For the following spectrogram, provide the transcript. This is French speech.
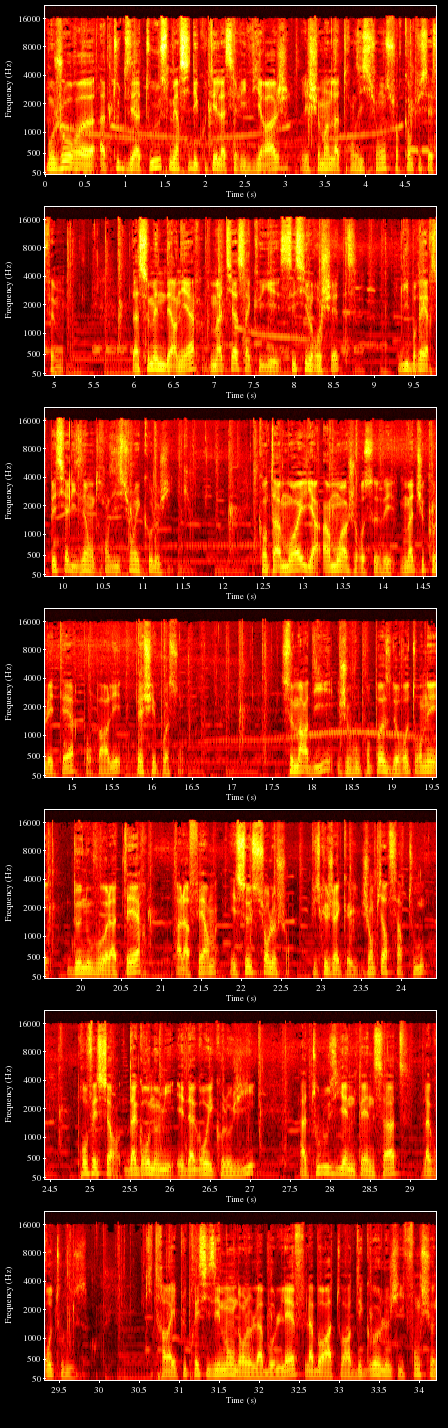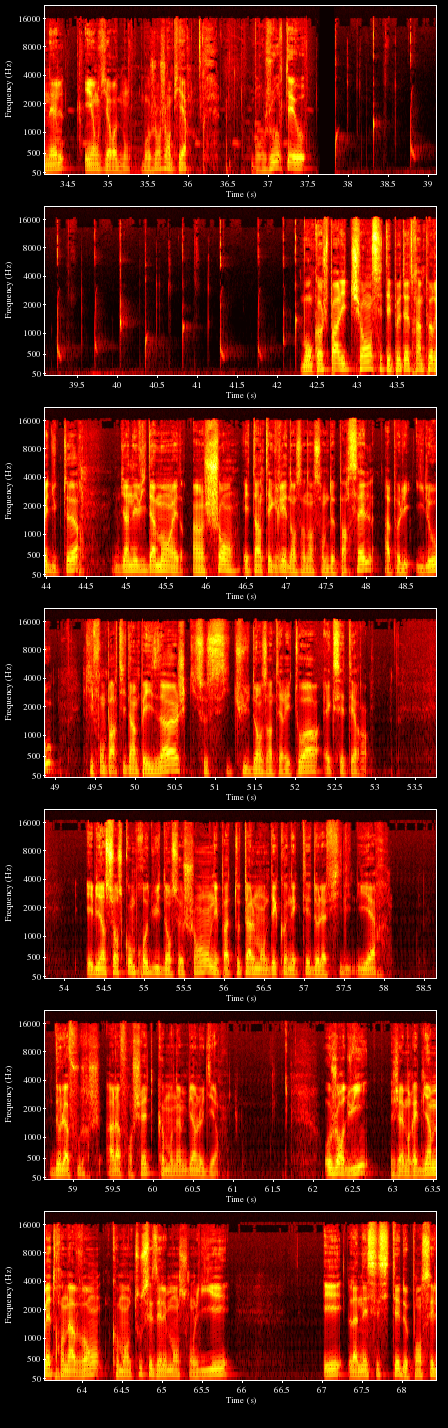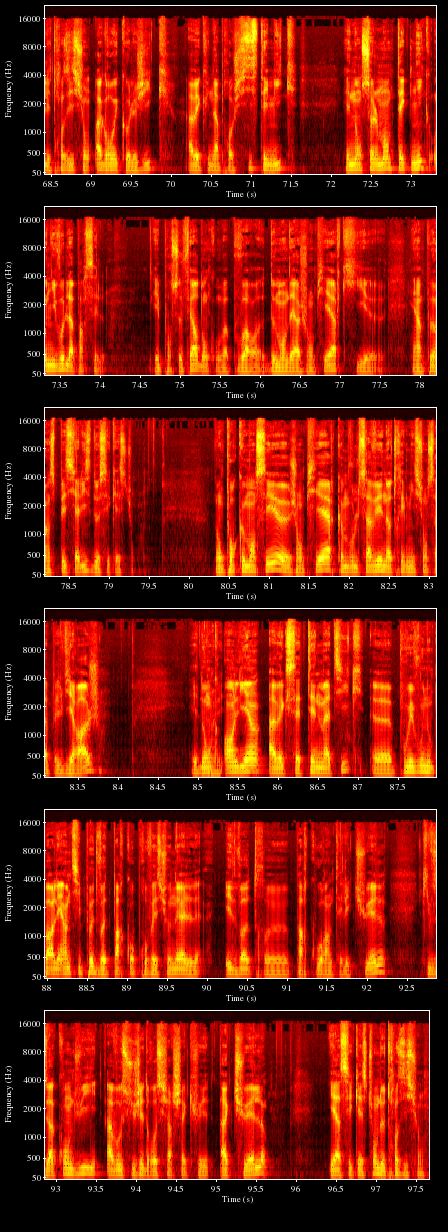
Bonjour euh, à toutes et à tous, merci d'écouter la série Virage, les chemins de la transition sur Campus FM. La semaine dernière, Mathias accueillait Cécile Rochette, libraire spécialisée en transition écologique. Quant à moi, il y a un mois, je recevais Mathieu Colletter pour parler pêche et poisson. Ce mardi, je vous propose de retourner de nouveau à la terre, à la ferme, et ce sur le champ, puisque j'accueille Jean-Pierre Sartou, professeur d'agronomie et d'agroécologie à Toulousienne PNSAT, l'Agro-Toulouse qui travaille plus précisément dans le labo LEF, laboratoire d'écologie fonctionnelle et environnement. Bonjour Jean-Pierre. Bonjour Théo. Bon, quand je parlais de champ, c'était peut-être un peu réducteur. Bien évidemment, un champ est intégré dans un ensemble de parcelles, appelées îlots, qui font partie d'un paysage, qui se situe dans un territoire, etc. Et bien sûr, ce qu'on produit dans ce champ n'est pas totalement déconnecté de la filière de la fourche à la fourchette, comme on aime bien le dire. Aujourd'hui, j'aimerais bien mettre en avant comment tous ces éléments sont liés et la nécessité de penser les transitions agroécologiques avec une approche systémique et non seulement technique au niveau de la parcelle. Et pour ce faire, donc, on va pouvoir euh, demander à Jean-Pierre, qui euh, est un peu un spécialiste de ces questions. Donc pour commencer, euh, Jean-Pierre, comme vous le savez, notre émission s'appelle Virage. Et donc, en lien avec cette thématique, euh, pouvez-vous nous parler un petit peu de votre parcours professionnel et de votre euh, parcours intellectuel qui vous a conduit à vos sujets de recherche actuels et à ces questions de transition?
